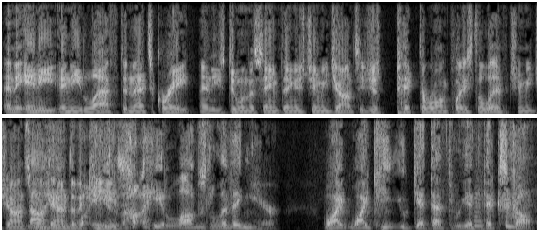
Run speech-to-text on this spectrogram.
And he, and he and he left, and that's great. And he's doing the same thing as Jimmy Johnson. He just picked the wrong place to live. Jimmy Johnson went down to the he- Keys He, loves living here. Why? Why can't you get that through your thick skull?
